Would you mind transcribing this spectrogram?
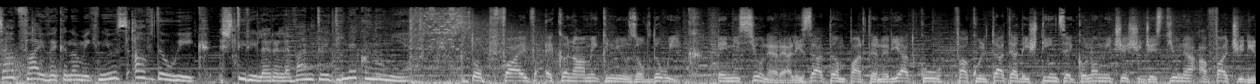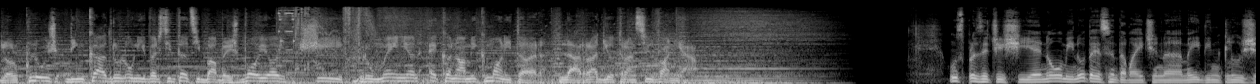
Top 5 Economic News of the Week. Știrile relevante din economie. Top 5 Economic News of the Week. Emisiune realizată în parteneriat cu Facultatea de Științe Economice și Gestiunea Afacerilor Cluj din cadrul Universității Babeș-Bolyai și Romanian Economic Monitor la Radio Transilvania. 11 și 9 minute suntem aici în Made in Cluj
